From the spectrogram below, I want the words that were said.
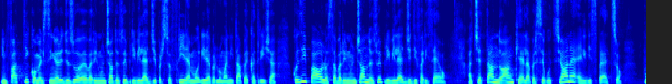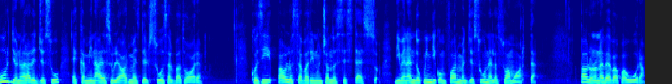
Infatti, come il Signore Gesù aveva rinunciato ai suoi privilegi per soffrire e morire per l'umanità peccatrice, così Paolo stava rinunciando ai suoi privilegi di fariseo, accettando anche la persecuzione e il disprezzo, pur di onorare Gesù e camminare sulle orme del suo Salvatore. Così Paolo stava rinunciando a se stesso, divenendo quindi conforme a Gesù nella sua morte. Paolo non aveva paura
